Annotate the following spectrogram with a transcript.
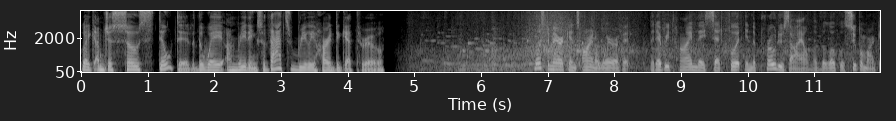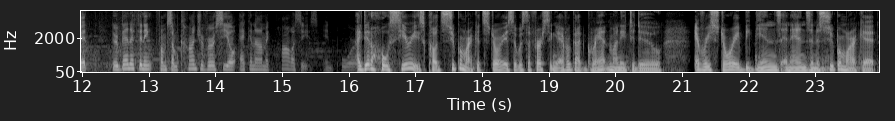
like I'm just so stilted the way I'm reading. So that's really hard to get through. Most Americans aren't aware of it, but every time they set foot in the produce aisle of the local supermarket, they're benefiting from some controversial economic policies in poor. I did a whole series called Supermarket Stories. It was the first thing I ever got grant money to do. Every story begins and ends in a supermarket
